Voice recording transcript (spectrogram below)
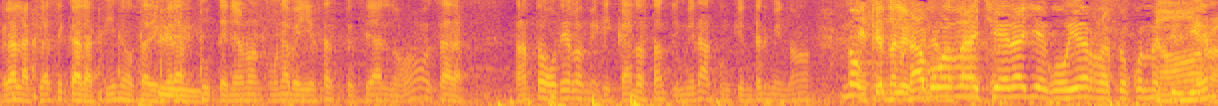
Era la clásica latina, o sea, Sí. dijeras tú, tenían un- una belleza especial, ¿no? O sea, tanto odia a los mexicanos, tanto, y mira con quién terminó. No, que una borrachera llegó y arrasó con la No, sirvienta.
